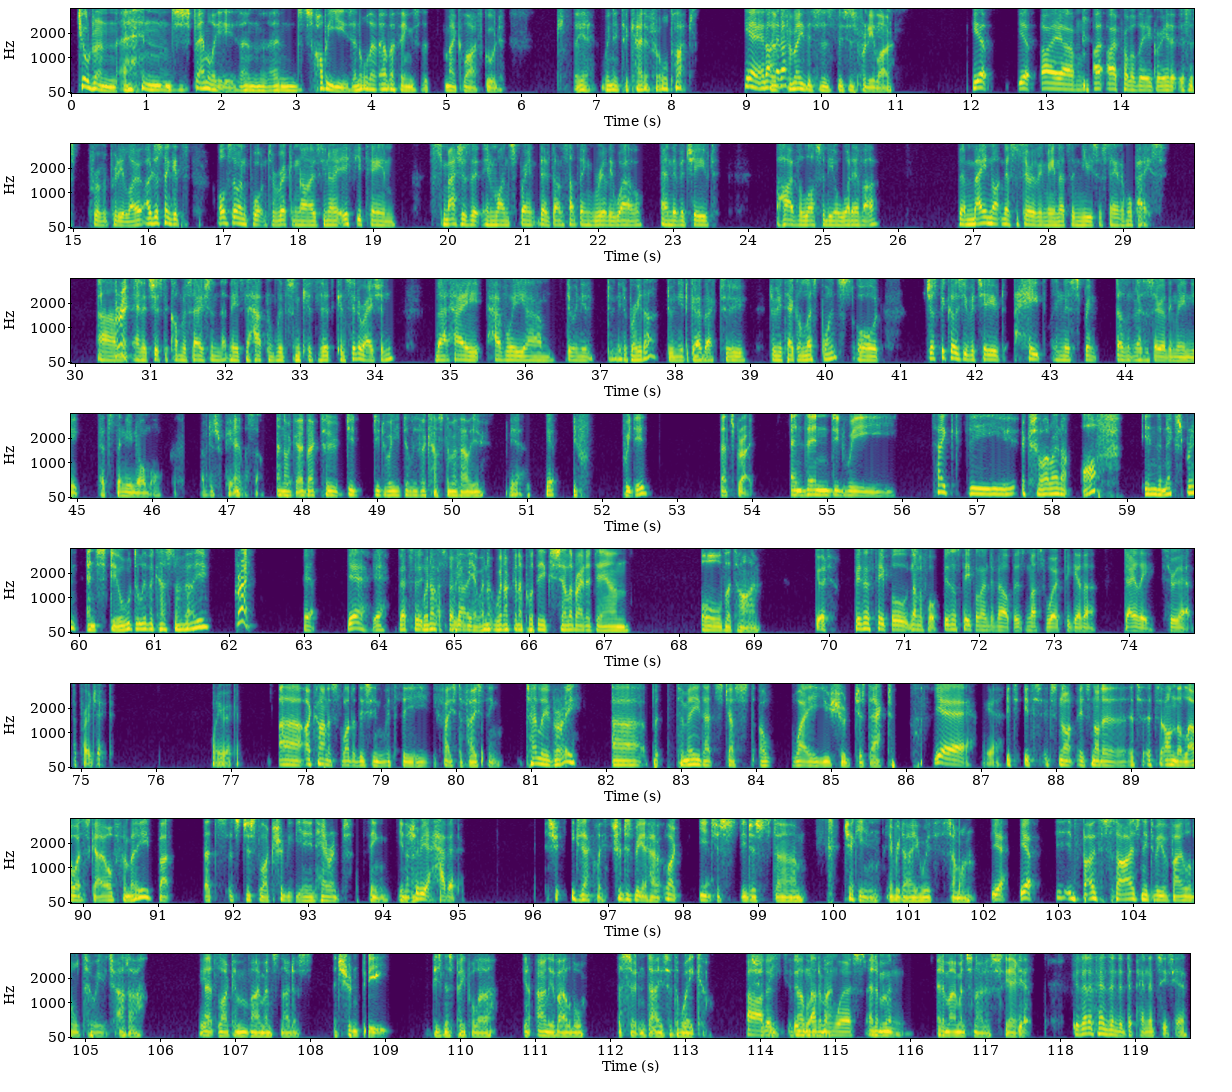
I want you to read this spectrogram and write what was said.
children and families and and hobbies and all the other things that make life good. So yeah, we need to cater for all types. Yeah, and, I, So and I for think- me, this is this is pretty low. Yep, yep. I um, I, I probably agree that this is pr- pretty low. I just think it's also important to recognize, you know, if your team smashes it in one sprint, they've done something really well and they've achieved high velocity or whatever. That may not necessarily mean that's a new sustainable pace. Um, Correct. And it's just a conversation that needs to happen with some consi- consideration. That hey, have we? Um, do we need a, do we need a breather? Do we need to go back to? Do we take on less points, or just because you've achieved a heap in this sprint doesn't necessarily mean you that's the new normal. I've just repeated Yep. myself. And I go back to did did we deliver customer value? Yeah. Yeah. If if we did, that's great. And then did we take the accelerator off in the next sprint and still deliver customer value? Great. Yeah, yeah, Yeah. that's the We're not customer we, value. yeah, we're not we're not going to put the accelerator down all the time. Good. Business people, number four, business people and developers must work together daily throughout the project. What do you reckon? Uh, I kind of slotted this in with the face to face thing. Totally agree. Uh, but to me, that's just a way you should just act. Yeah, yeah, it's it's it's not it's not a it's it's on the lower scale for me, but that's it's just like should be an inherent thing, you know. should be a habit. Should- exactly should just be a habit. Like you Yeah. just you just um, check in every day with someone. Yeah, yep, I- Both sides need to be available to each other yes. at like a moment's notice. It shouldn't be business people are you know only available a certain days of the week oh, there's there's available at a nothing worse at a than at a moment's notice. Yeah, Yeah. because then it turns into dependencies. Yeah,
